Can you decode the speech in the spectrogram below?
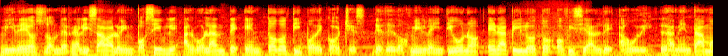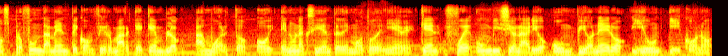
videos donde realizaba lo imposible al volante en todo tipo de coches. Desde 2021 era piloto oficial de Audi. Lamentamos profundamente confirmar que Ken Block ha muerto hoy en un accidente de moto de nieve fue un visionario, un pionero y un ícono.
